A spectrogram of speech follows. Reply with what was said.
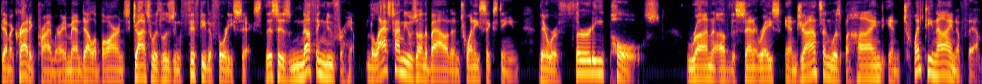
Democratic primary, Mandela Barnes. Johnson was losing 50 to 46. This is nothing new for him. The last time he was on the ballot in 2016, there were 30 polls run of the Senate race, and Johnson was behind in 29 of them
